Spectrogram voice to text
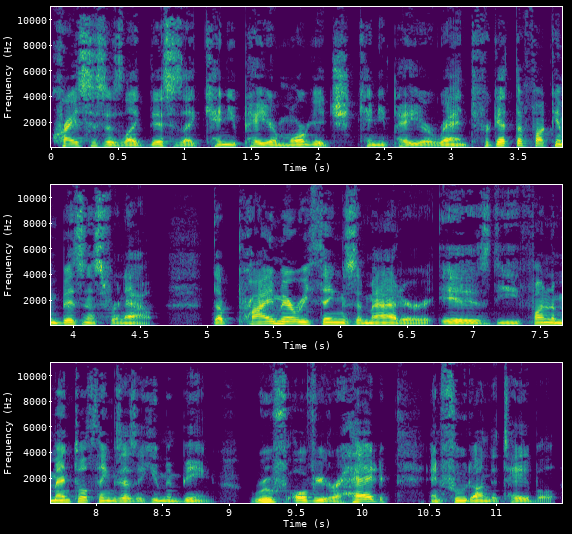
crises like this is like, can you pay your mortgage? Can you pay your rent? Forget the fucking business for now. The primary things that matter is the fundamental things as a human being, roof over your head and food on the table.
